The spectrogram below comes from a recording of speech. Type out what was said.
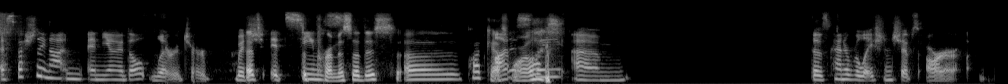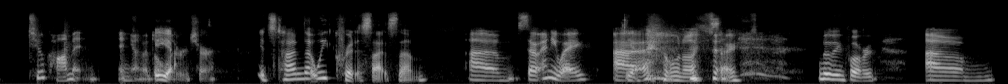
especially not in, in young adult literature, which That's it seems the premise of this uh, podcast, honestly, more or less. um, those kind of relationships are too common in young adult Yeah. literature. It's time that we criticize them. Um, so anyway, uh, Yeah, hold on. Sorry. moving forward. um,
